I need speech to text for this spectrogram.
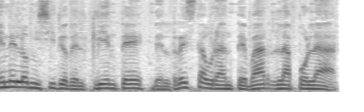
en el homicidio del cliente del restaurante Bar La Polar.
